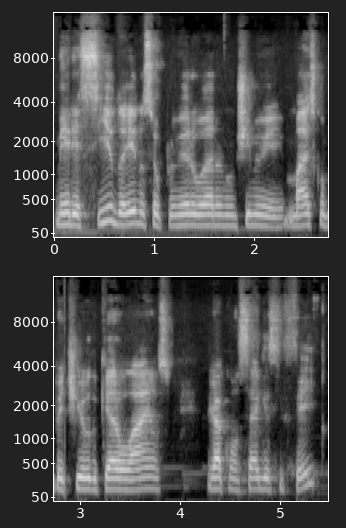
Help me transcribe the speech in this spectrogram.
merecido aí no seu primeiro ano num time mais competitivo do que era o Lions, já consegue esse feito.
